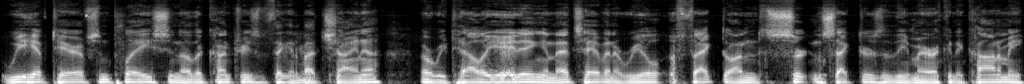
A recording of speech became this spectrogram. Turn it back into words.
we have tariffs in place and other countries are thinking about China are retaliating, and that's having a real effect on certain sectors of the American economy.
